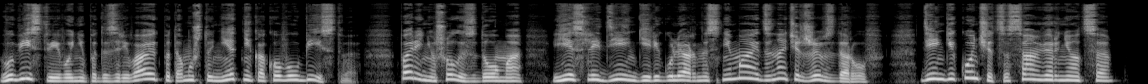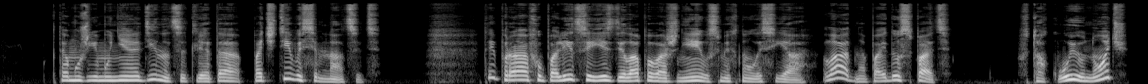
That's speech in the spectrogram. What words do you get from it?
В убийстве его не подозревают, потому что нет никакого убийства. Парень ушел из дома. Если деньги регулярно снимает, значит, жив-здоров. Деньги кончатся, сам вернется. К тому же ему не одиннадцать лет, а почти восемнадцать. «Ты прав, у полиции есть дела поважнее», — усмехнулась я. «Ладно, пойду спать». «В такую ночь?»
